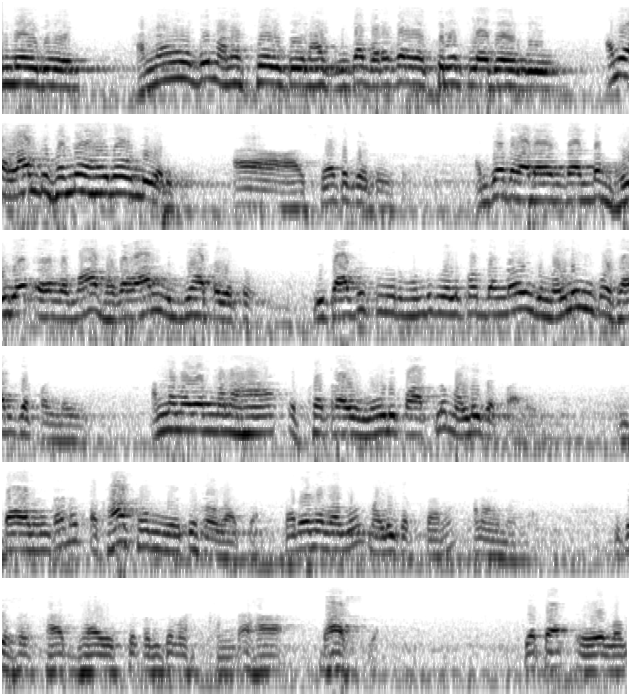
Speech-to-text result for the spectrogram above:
ఉంది ఇది అన్నం ఏంటి మనస్సు ఏమిటి నాకు ఇంకా దొరకని ఎత్తినట్లేదు ఇది అని అలాంటి సందేహం ఏదో ఉంది వాడికి ఆ శ్వేతకేతు అంచేత వాడు ఏంటంటే భూయ ఏవమా భగవాన్ విజ్ఞాపయతు. ఈ టాపిక్ మీరు ముందుకు వెళ్ళిపోద్దండో ఇది మళ్ళీ ఇంకోసారి చెప్పండి. అన్నమయం మనహ ఎక్సెట్రా ఈ మూడు పాటలు మళ్ళీ చెప్పాలి. అంటే ఆయన అంటాడు తథాసౌమ్యేతి హోవాచ. సరేనా బాబు? మళ్ళీ చెప్తాను. అని ఆయన అన్నాడు ఇది షష్టాధ్యాయస్య పంచమ భాష్య. యత ఏవం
